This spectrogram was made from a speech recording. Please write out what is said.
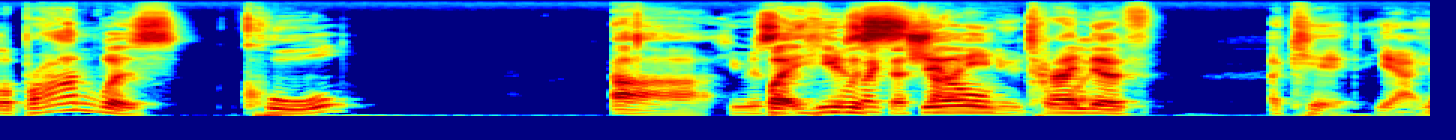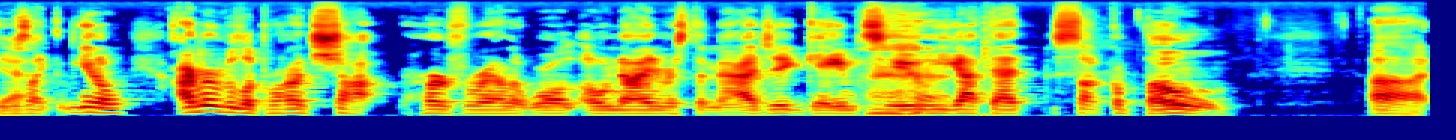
LeBron was cool. Uh, He was but like- he, he was was, like the still shiny new kind of a kid. Yeah, he was like you know. I remember LeBron shot heard from around the world. 09 versus the Magic, Game Two. he got that sucker boom. Uh,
